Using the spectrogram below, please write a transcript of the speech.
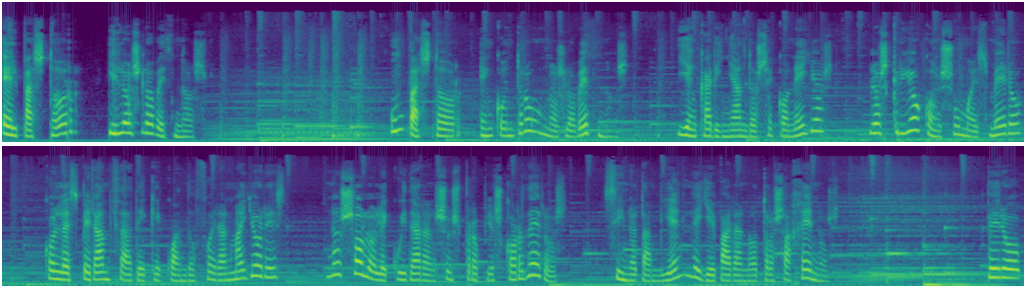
El pastor y los lobeznos. Un pastor encontró unos lobeznos y encariñándose con ellos, los crió con sumo esmero, con la esperanza de que cuando fueran mayores no sólo le cuidaran sus propios corderos, sino también le llevaran otros ajenos. Pero,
